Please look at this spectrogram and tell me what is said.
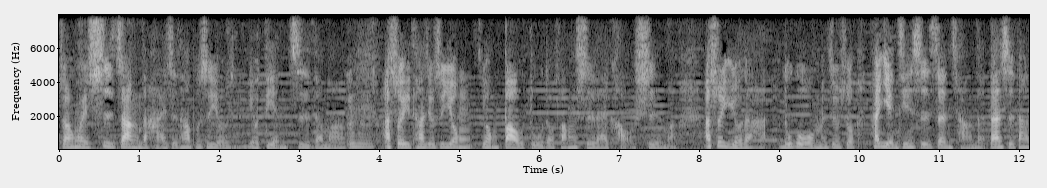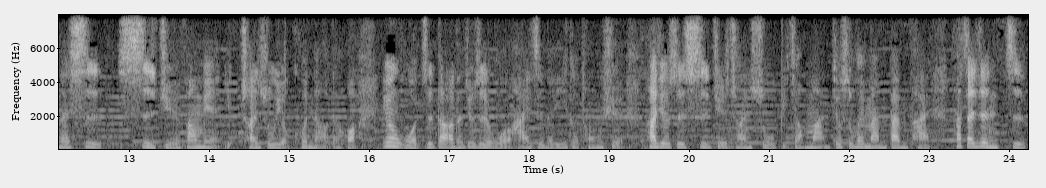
专为视障的孩子，他不是有有点字的吗？嗯，啊，所以他就是用用报读的方式来考试嘛。啊，所以有的孩，如果我们就是说他眼睛是正常的，但是他在视视觉方面传输有困扰的话，因为我知道的就是我孩子的一个同学，他就是视觉传输比较慢，就是会慢半拍。他在认字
